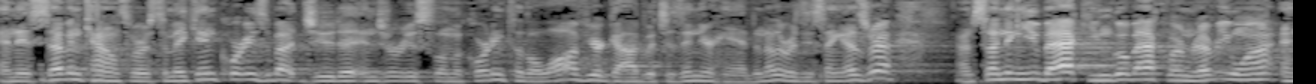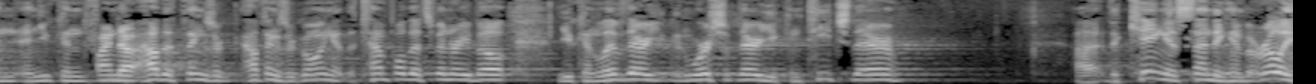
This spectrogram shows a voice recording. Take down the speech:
and his seven counselors to make inquiries about Judah and Jerusalem according to the law of your God, which is in your hand. In other words, he's saying, Ezra, I'm sending you back. You can go back, learn whatever you want, and, and you can find out how the things are, how things are going at the temple that's been rebuilt. You can live there. You can worship there. You can teach there. Uh, the king is sending him, but really,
